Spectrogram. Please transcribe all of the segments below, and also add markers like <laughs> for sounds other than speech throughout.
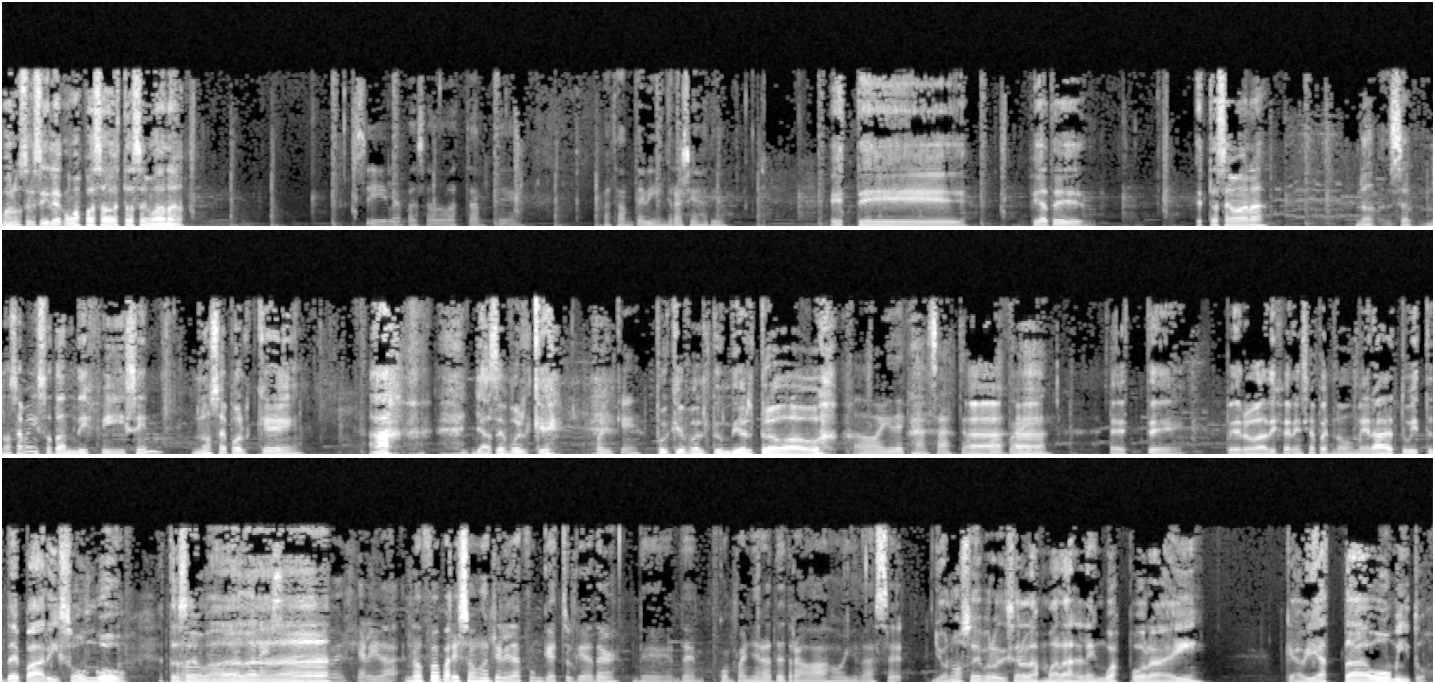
Bueno, Cecilia, ¿cómo has pasado esta semana? Sí, le he pasado bastante, bastante bien, gracias a Dios. Este, fíjate, esta semana no se, no se me hizo tan difícil. No sé por qué. Ah, <laughs> ya sé por qué. ¿Por qué? Porque falté un día al trabajo. Ay, descansaste un poco Ajá. ahí. Este, pero a diferencia, pues no, mira, estuviste de parizongo esta No, semana. No fue, en realidad, no fue Parizón, en realidad fue un get together de, de compañeras de trabajo y that's it. Yo no sé, pero dicen las malas lenguas por ahí que había hasta vómito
